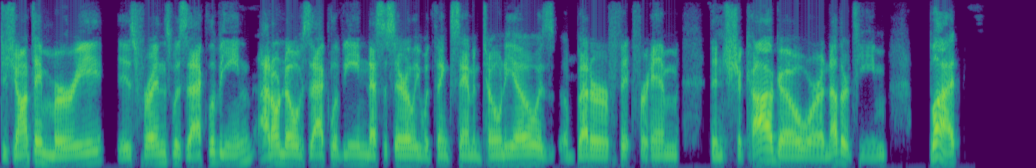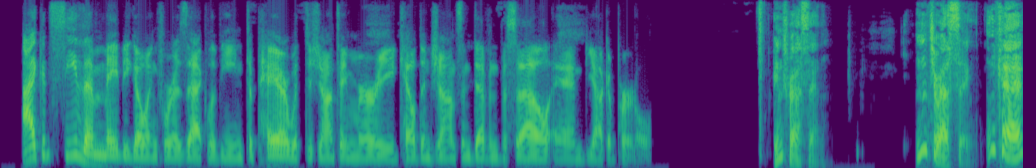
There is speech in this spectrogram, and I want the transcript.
DeJounte Murray is friends with Zach LaVine. I don't know if Zach LaVine necessarily would think San Antonio is a better fit for him than Chicago or another team, but I could see them maybe going for a Zach LaVine to pair with DeJounte Murray, Keldon Johnson, Devin Vassell, and Jakob Poeltl. Interesting. Interesting. Okay.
